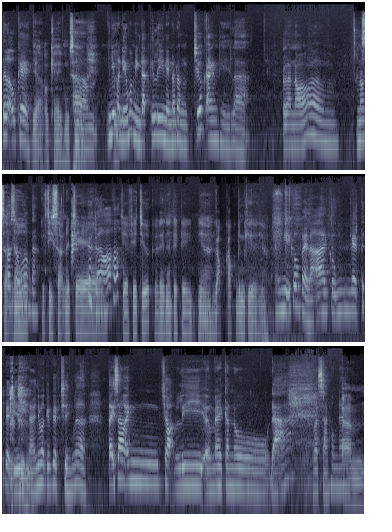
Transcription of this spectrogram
Tức là ok. Yeah, ok, không sao. Um, nhưng mà nếu mà mình đặt cái ly này nó đằng trước anh thì là là nó um, nó sợ có xấu không ta chỉ sợ nó che che phía trước đây là cái cái nhà góc góc bên kia yeah. anh nghĩ không phải là ai cũng nghe tức để ý Đấy, nhưng mà cái việc chính là tại sao anh chọn ly americano đá vào sáng hôm nay um,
